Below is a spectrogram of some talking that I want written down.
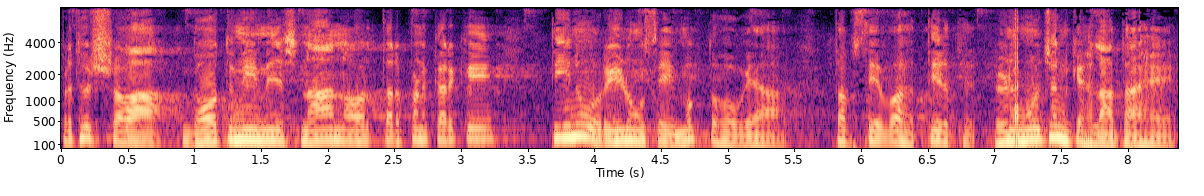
पृथुश्रवा गौतमी में स्नान और तर्पण करके तीनों ऋणों से मुक्त हो गया। तब से वह तीर्थ ऋणमोचन कहलाता है।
